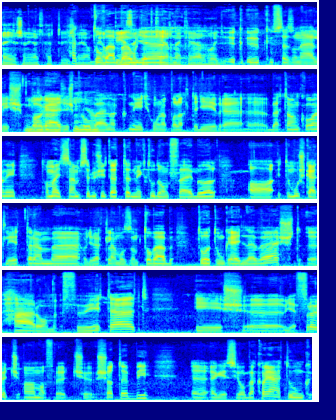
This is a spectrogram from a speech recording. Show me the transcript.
teljesen érthető, és Hát olyan, továbbá olyan ugye kérnek el, hogy ők, ők szezonális bagázs, és így van. próbálnak négy hónap alatt egy évre betankolni. Ha megy számszerűsítetted, még tudom fejből, a, itt a Muskátli étterembe, hogy reklámozzam tovább, toltunk egy levest, három főételt, és ugye fröccs, alma fröccs, stb. Egész jól bekajáltunk,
